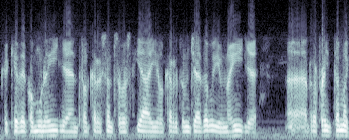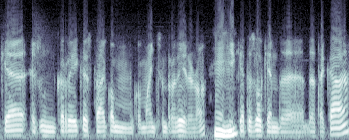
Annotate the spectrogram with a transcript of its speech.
que queda com una illa entre el carrer Sant Sebastià i el carrer Tongeta, vull dir, una illa eh, referint-me que és un carrer que està com, com anys enrere, no? Uh mhm. -huh. I aquest és el que hem d'atacar,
